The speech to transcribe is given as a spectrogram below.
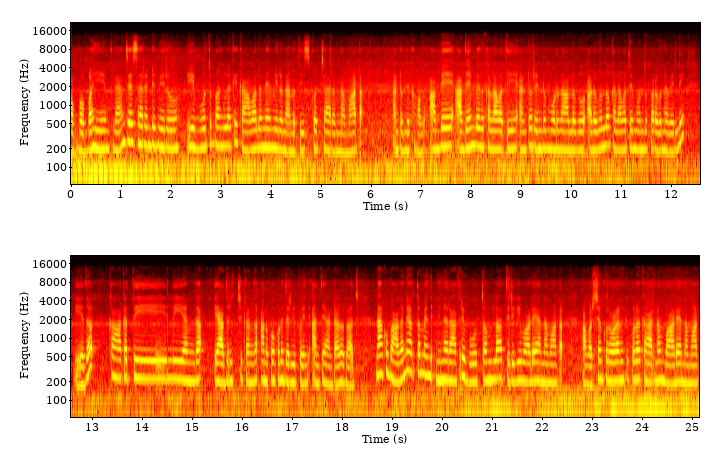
అబ్బబ్బా ఏం ప్లాన్ చేశారండి మీరు? ఈ బూత్ బంగ్లాకి కావాలనే మీరు నన్ను తీసుకొచ్చారన్నమాట అంటుంది కావ్య. అబ్బే అదేం లేదు కళావతి అంటూ రెండు మూడు నాలుగు అడుగుల్లో కళావతి ముందు పరుగున వెళ్ళి ఏదో కాకతీలీయంగా యాదృచ్ఛికంగా అనుకోకుండా జరిగిపోయింది. అంతే అంటాడు రాజు. నాకు బాగానే అర్థమైంది. నిన్న రాత్రి భూతంలా తిరిగి వాడే అన్నమాట ఆ వర్షం కురవడానికి కూడా కారణం వాడే అన్నమాట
